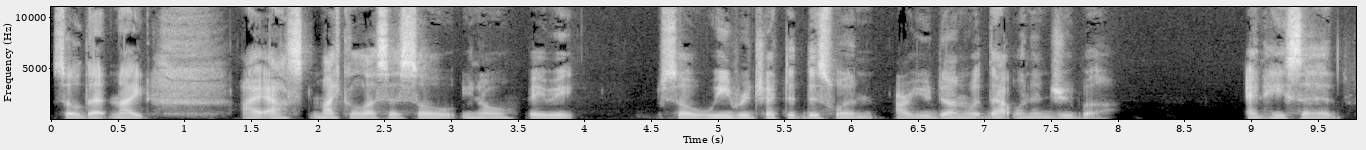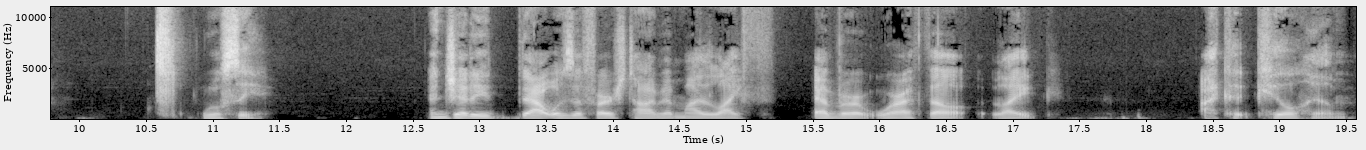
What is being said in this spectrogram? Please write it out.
So that night, I asked Michael, I said, so, you know, baby, so we rejected this one. Are you done with that one in Juba? And he said, We'll see. And Jetty, that was the first time in my life ever where I felt like I could kill him.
